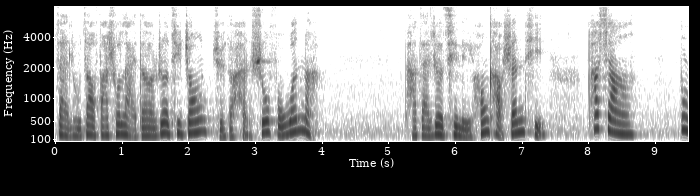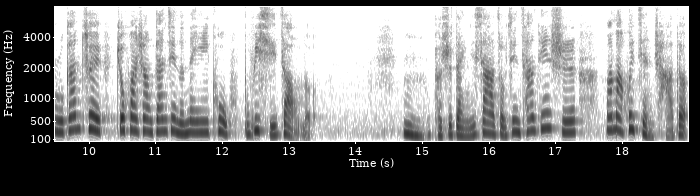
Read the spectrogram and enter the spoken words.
在炉灶发出来的热气中觉得很舒服温暖。他在热气里烘烤身体，他想，不如干脆就换上干净的内衣裤，不必洗澡了。嗯，可是等一下走进餐厅时，妈妈会检查的，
